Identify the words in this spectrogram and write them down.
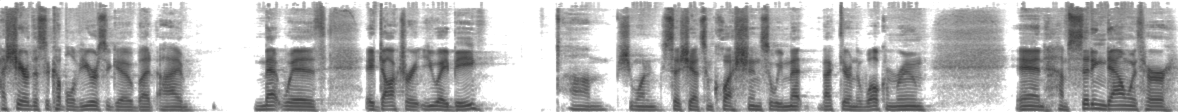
I shared this a couple of years ago, but I met with a doctor at UAB. Um, she wanted, said she had some questions, so we met back there in the welcome room. And I'm sitting down with her,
